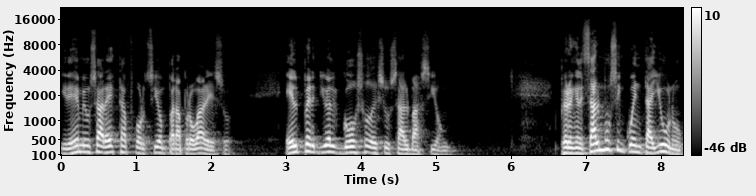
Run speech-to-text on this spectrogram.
y déjeme usar esta porción para probar eso, él perdió el gozo de su salvación. Pero en el Salmo 51,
